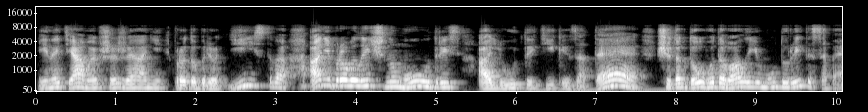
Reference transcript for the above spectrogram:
І не тямивши же ані про добродійства, ані про величну мудрість, а люти тільки за те, що так довго давали йому дурити себе.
